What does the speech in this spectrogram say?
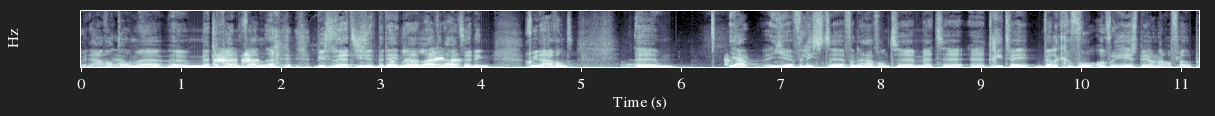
Goedenavond Tom, uh, uh, met de van uh, Je zit meteen uh, live in de uitzending. Goedenavond. Uh, ja, je verliest vanavond met 3-2. Welk gevoel overheerst bij jou na afloop?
